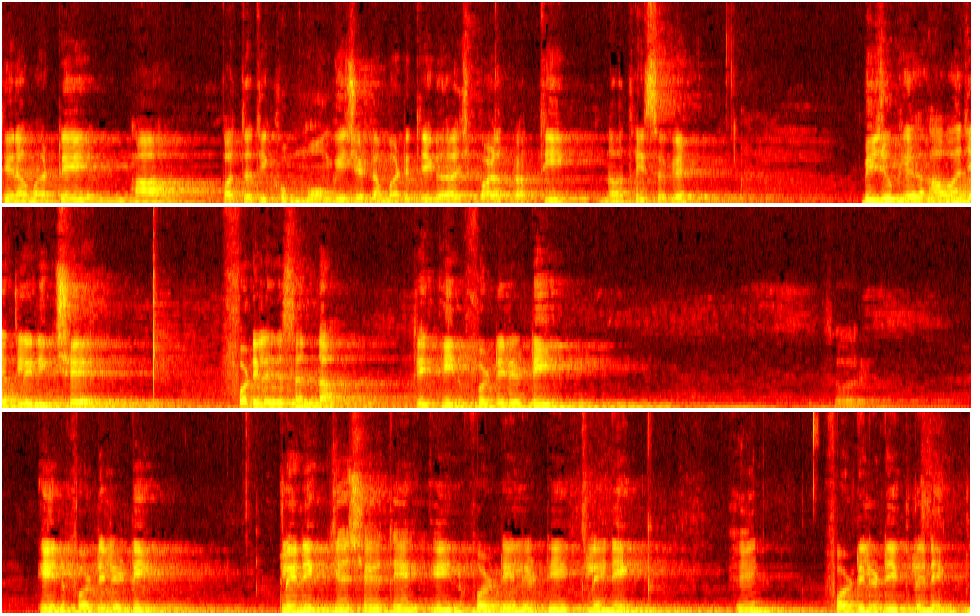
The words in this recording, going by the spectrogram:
તેના માટે આ પદ્ધતિ ખૂબ મોંઘી છે, એટલા માટે તે કદાચ બાળક પ્રાપ્તિ ન થઈ શકે. બીજું કે આવા જે ક્લિનિક છે, ફર્ટિલાઇઝેશનના તે ઇનફર્ટિલિટી સોરી ઇનફર્ટિલિટી ક્લિનિક જે છે તે ઇનફર્ટિલિટી ક્લિનિક ઇનફર્ટિલિટી ક્લિનિક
